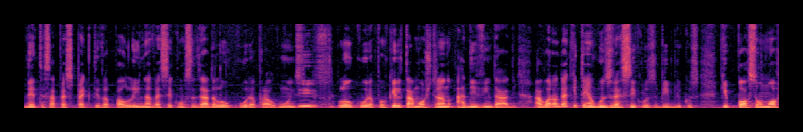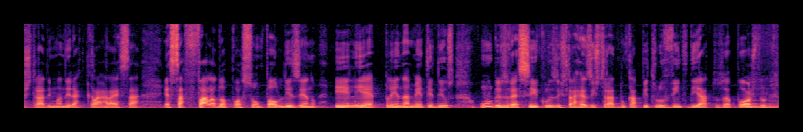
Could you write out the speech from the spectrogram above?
dentro dessa perspectiva paulina, vai ser considerada loucura para alguns. Isso. Loucura, porque ele está mostrando a divindade. Agora, onde é que tem alguns versículos bíblicos que possam mostrar de maneira clara essa, essa fala do apóstolo São Paulo dizendo, ele é plenamente Deus? Um dos versículos está registrado no capítulo 20 de Atos Atos dos Apóstolos, uhum.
